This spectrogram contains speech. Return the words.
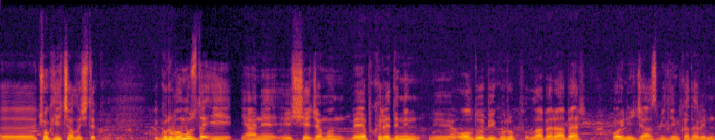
e, çok iyi çalıştık. Grubumuz da iyi. Yani Şecam'ın ve Yapı Kredi'nin e, olduğu bir grupla beraber oynayacağız bildiğim kadarıyla.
